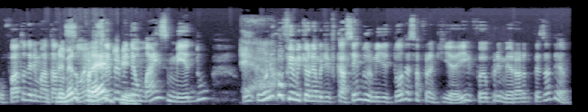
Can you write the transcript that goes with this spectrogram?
o fato dele matar o no primeiro sonho Fred- sempre me deu mais medo. O- O único filme que eu lembro de ficar sem dormir de toda essa franquia aí foi o primeiro Hora do Pesadelo.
